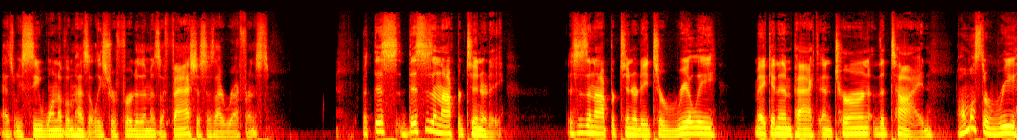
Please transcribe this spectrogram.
as we see one of them has at least referred to them as a fascist, as I referenced. But this this is an opportunity. This is an opportunity to really make an impact and turn the tide. Almost a re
